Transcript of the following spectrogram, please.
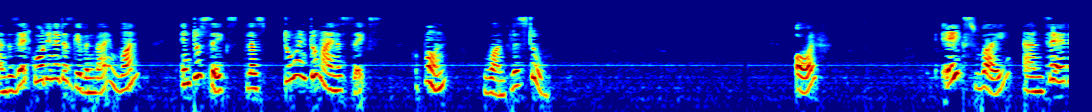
and the z coordinate is given by 1 into 6 plus 2 into minus 6 upon 1 plus 2 or x, y and z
